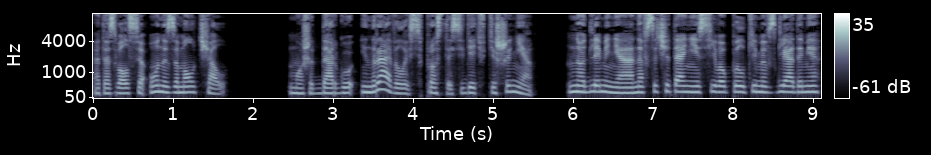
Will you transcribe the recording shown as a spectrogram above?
Отозвался он и замолчал. Может, Даргу и нравилось просто сидеть в тишине, но для меня она в сочетании с его пылкими взглядами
